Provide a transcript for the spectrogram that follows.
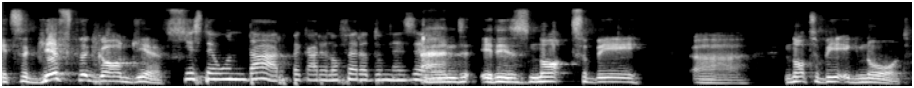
It's a gift that God gives, Este un dar pe care îl oferă Dumnezeu and it is not to be uh, not to be ignored.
